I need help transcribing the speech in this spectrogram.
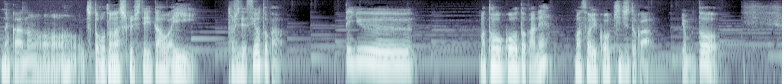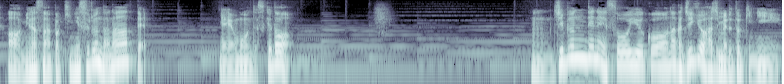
なんかあのーちょっとおとなしくしていた方がいい年ですよとか、っていう、まあ、投稿とかね、まあそういうこう記事とか読むと、ああ、皆さんやっぱ気にするんだなって、えー思うんですけど、うん、自分でね、そういうこう、なんか授業を始めるときに、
